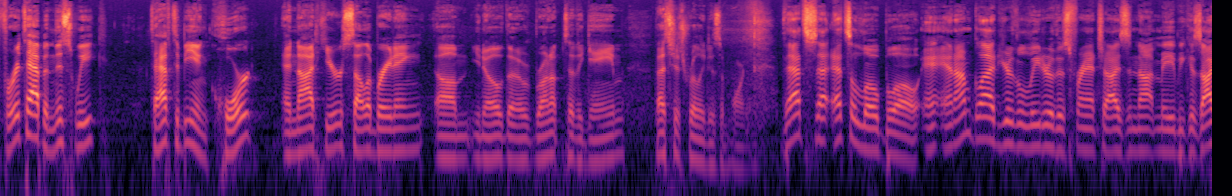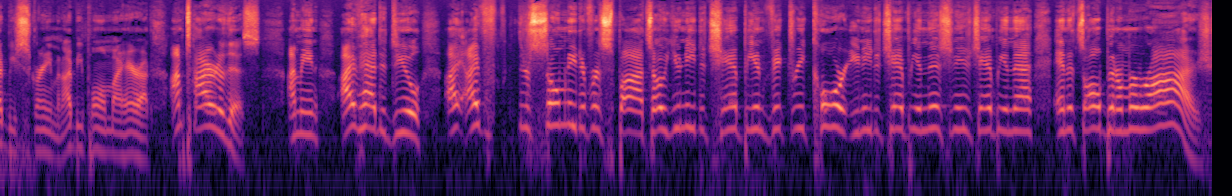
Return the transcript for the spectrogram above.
for it to happen this week, to have to be in court and not here celebrating, um, you know, the run up to the game, that's just really disappointing. That's that's a low blow, and, and, I'm glad you're the leader of this franchise and not me because I'd be screaming, I'd be pulling my hair out. I'm tired of this. I mean, I've had to deal. I, I've there's so many different spots. Oh, you need to champion Victory Court. You need to champion this. You need to champion that, and it's all been a mirage.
